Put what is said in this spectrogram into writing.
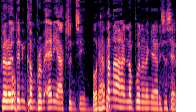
pero it didn't come from any action scene. What happened? Katangahan lang po na nangyari sa set.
